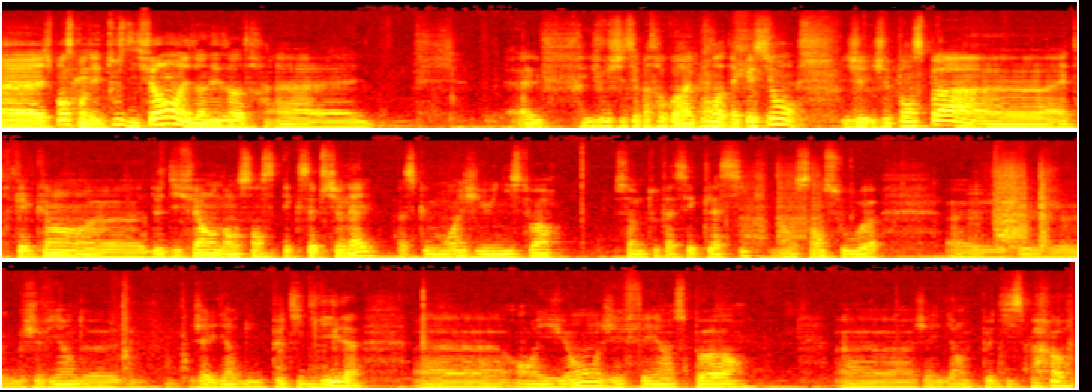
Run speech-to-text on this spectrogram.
Euh, je pense qu'on est tous différents les uns des autres. Euh, je ne sais pas trop quoi répondre à ta question. Je ne pense pas être quelqu'un de différent dans le sens exceptionnel, parce que moi j'ai une histoire, somme toute assez classique, dans le sens où je, je, viens de, j'allais dire, d'une petite ville en région. J'ai fait un sport euh, j'allais dire un petit sport,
